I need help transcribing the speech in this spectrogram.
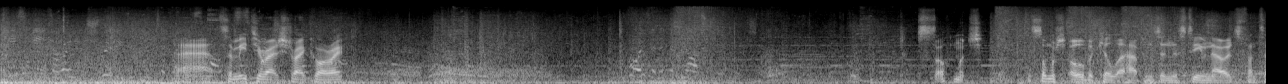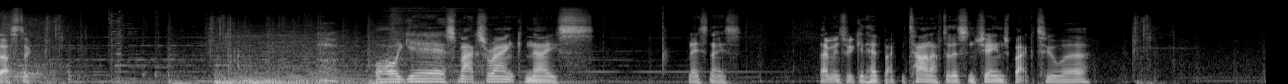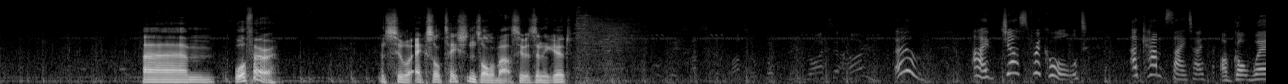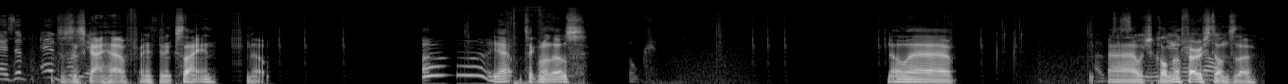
These beings are only truly defeated when Ah, it's a meteorite strike, all right. Poison is a nasty So much, so much overkill that happens in this team now. It's fantastic. Oh yes, max rank. Nice, nice, nice. That means we can head back to town after this and change back to uh, um, Warfarer and see what Exaltation's all about. See if it's any good. Oh, I've just recalled a campsite I've I've got wares of every. Does this guy have anything exciting? No. Uh, yeah, take one of those. No, uh, Hope to uh, what you call 'em? no again fairy stones though.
